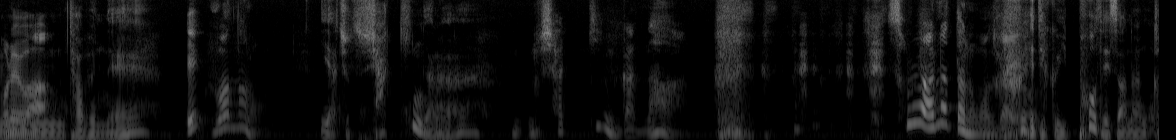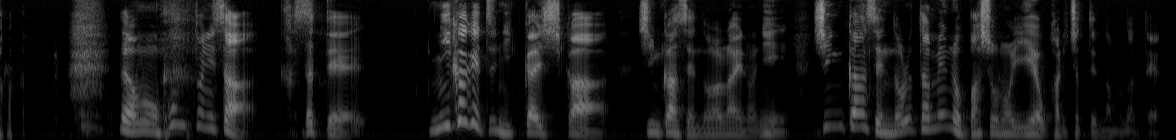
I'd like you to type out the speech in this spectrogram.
これは。うん多分ね。え不安なの？いやちょっと借金がな。借金がな。それはあなたの問題よ。増えてく一方でさなんか。だからもう本当にさだって2ヶ月に1回しか新幹線乗らないのに新幹線乗るための場所の家を借りちゃってんだもんだって。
